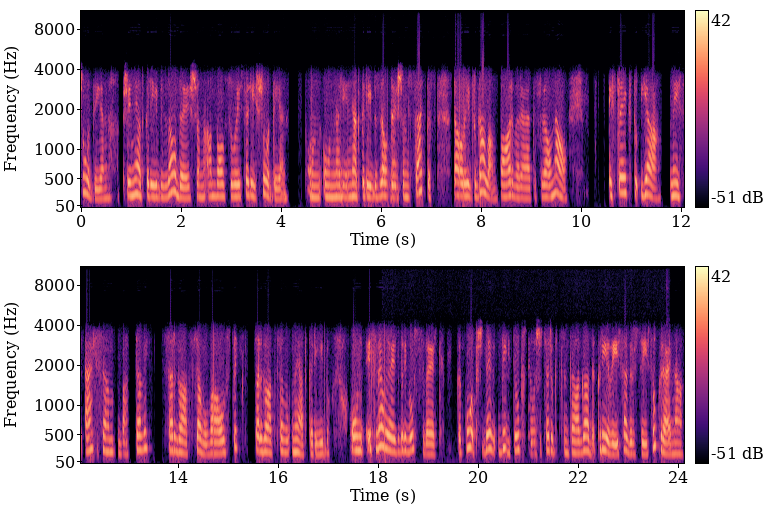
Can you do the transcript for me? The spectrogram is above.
šodien. Šī neatkarības zaudēšana atbalsojas arī šodien. Un, un arī neatkarības zaudēšanas sekas tā līdz galam pārvarētas vēl nav. Es teiktu, jā, mēs esam gatavi sargāt savu valsti, sargāt savu neatkarību. Un es vēlreiz gribu uzsvērt, ka kopš 2014. gada Krievijas agresijas Ukrainā uh,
